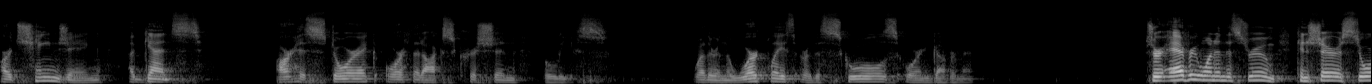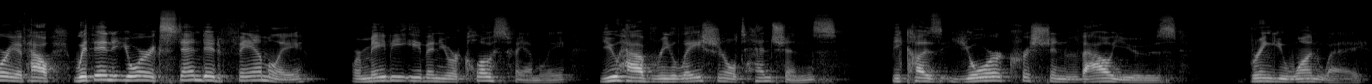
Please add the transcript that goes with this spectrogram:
are changing against our historic Orthodox Christian beliefs, whether in the workplace or the schools or in government. I'm sure everyone in this room can share a story of how within your extended family, or maybe even your close family, you have relational tensions because your Christian values bring you one way,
